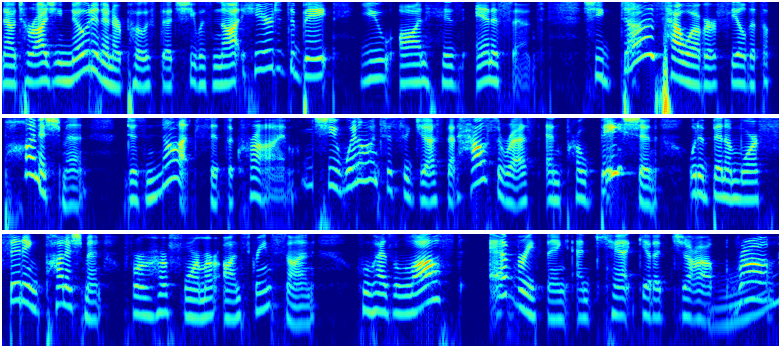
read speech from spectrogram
Now, Taraji noted in her post that she was not here to debate you on his innocence. She does, however, feel that the punishment does not fit the crime. She went on to suggest that house arrest and probation would have been a more fitting punishment for her former on screen son, who has lost everything and can't get a job. Rob,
